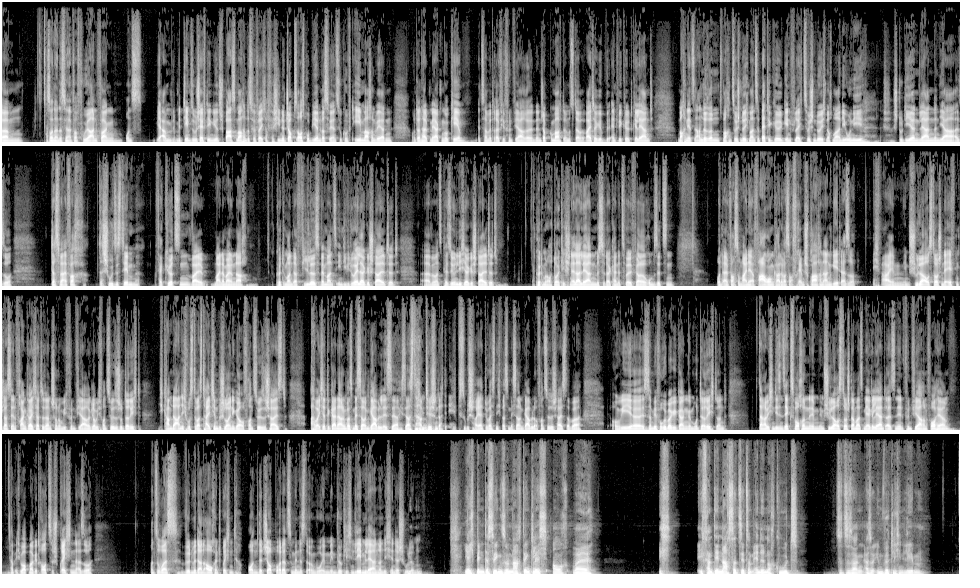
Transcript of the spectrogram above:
ähm, sondern dass wir einfach früher anfangen, uns ja, mit, mit Themen zu beschäftigen, die uns Spaß machen, dass wir vielleicht auch verschiedene Jobs ausprobieren, was wir in Zukunft eh machen werden und dann halt merken, okay, jetzt haben wir drei, vier, fünf Jahre einen Job gemacht, haben uns da weiterentwickelt, gelernt, machen jetzt einen anderen, machen zwischendurch mal ein Sabbatical, gehen vielleicht zwischendurch nochmal an die Uni, studieren, lernen ein Jahr. Also, dass wir einfach das Schulsystem verkürzen, weil meiner Meinung nach könnte man da vieles, wenn man es individueller gestaltet, äh, wenn man es persönlicher gestaltet, könnte man auch deutlich schneller lernen, müsste da keine zwölf Jahre rumsitzen. Und einfach so meine Erfahrung, gerade was auch Fremdsprachen angeht, also ich war im, im Schüleraustausch in der 11. Klasse in Frankreich, hatte dann schon irgendwie fünf Jahre, glaube ich, Französischunterricht. Ich kam da an, ich wusste, was Teilchenbeschleuniger auf Französisch heißt. Aber ich hatte keine Ahnung, was Messer und Gabel ist. Ja. Ich saß da am mhm. Tisch und dachte, ey, bist du bescheuert? Du weißt nicht, was Messer und Gabel auf Französisch heißt, aber irgendwie äh, ist es an mir vorübergegangen im Unterricht. Und dann habe ich in diesen sechs Wochen im, im Schüleraustausch damals mehr gelernt als in den fünf Jahren vorher. Habe ich überhaupt mal getraut zu sprechen. Also und sowas würden wir dann auch entsprechend on the job oder zumindest irgendwo im, im wirklichen Leben lernen und nicht in der Schule. Mhm. Ja, ich bin deswegen so nachdenklich auch, weil ich, ich fand den Nachsatz jetzt am Ende noch gut, sozusagen, also im wirklichen Leben.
